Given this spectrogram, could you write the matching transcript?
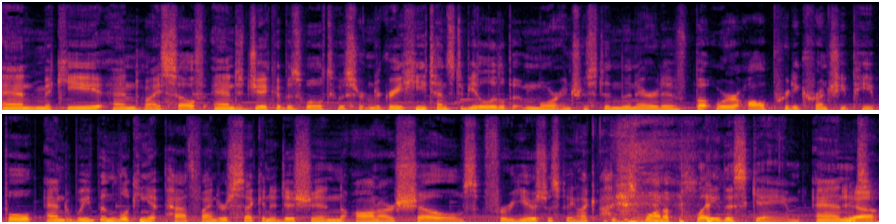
and Mickey and myself and Jacob as well to a certain degree. He tends to be a little bit more interested in the narrative, but we're all pretty crunchy people. And we've been looking at Pathfinder 2nd Edition on our shelves for years, just being like, I just want to play this game. And Yeah.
